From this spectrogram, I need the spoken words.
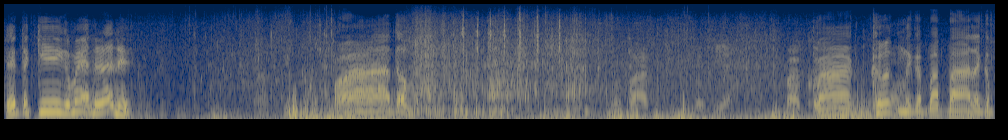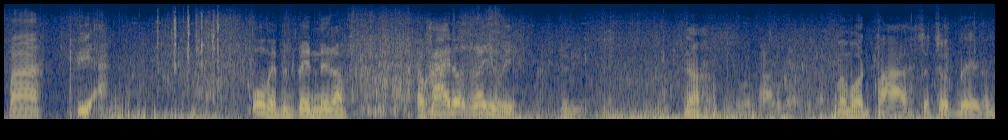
เฮดตะกี้กับแม่นเลยนี่ปลาต้มปากไปเขี่ยปากปลาเครื่องแล้วก็ปลาปลาแล้วก็ปลาเปียโอ้แบบเป็นๆเลยเนาะเราขายด้วยอะไรอยู่พี่เนาะถามก่อนมาบดปลาสดๆเลยนั่น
